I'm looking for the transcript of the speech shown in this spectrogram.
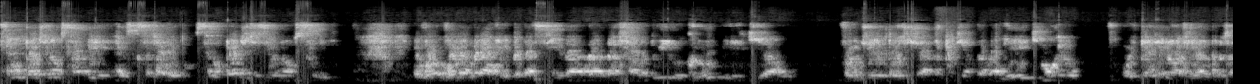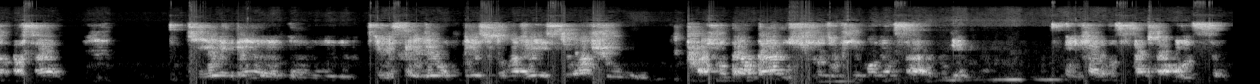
Você não pode não saber, é isso que você falou. Você não pode dizer eu não sei. Eu vou, vou lembrar aquele pedacinho da, da, da fala do Ilo Kruger, que é um, foi um diretor de teatro quem eu trabalhei, que morreu 89 anos ano passado, que ele tem um, um, ele escreveu um texto uma vez que eu acho, acho um tratado de filosofia condensada, porque ele fala você está de cabeça,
